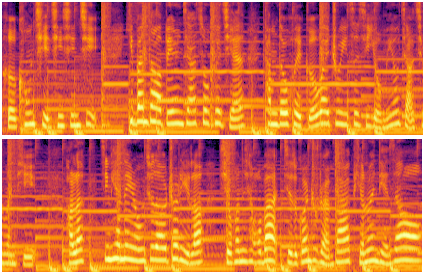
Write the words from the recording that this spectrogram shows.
和空气清新剂。一般到别人家做客前，他们都会格外注意自己有没有脚气问题。好了，今天内容就到这里了。喜欢的小伙伴记得关注、转发、评论、点赞哦。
